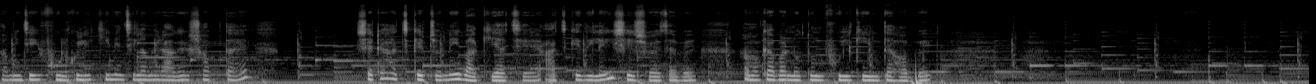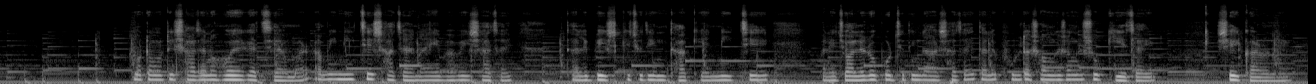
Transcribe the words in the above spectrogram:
তো আমি যেই ফুলগুলি কিনেছিলাম এর আগের সপ্তাহে, সেটা আজকের জন্যই বাকি আছে। আজকে দিলেই শেষ হয়ে যাবে। আমাকে আবার নতুন ফুল কিনতে হবে। মোটামুটি সাজানো হয়ে গেছে আমার। আমি নিচে সাজাই না, এভাবেই সাজাই। তাহলে বেশ কিছুদিন থাকে। নিচে মানে জলের ওপর যদি না সাজাই, তাহলে ফুলটা সঙ্গে সঙ্গে শুকিয়ে যায়। সেই কারণে।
